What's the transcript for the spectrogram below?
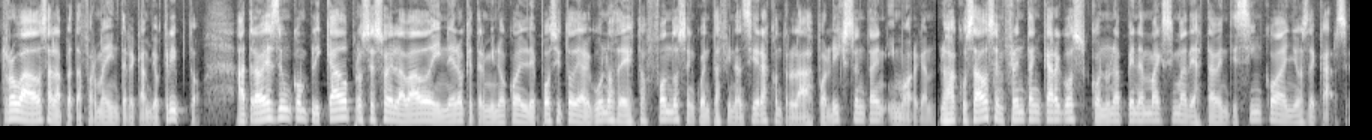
robados a la plataforma de intercambio cripto, a través de un complicado proceso de lavado de dinero que terminó con el depósito de algunos de estos fondos en cuentas financieras controladas por Liechtenstein y Morgan. Los acusados enfrentan cargos con una pena máxima de hasta 25 años de cárcel.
